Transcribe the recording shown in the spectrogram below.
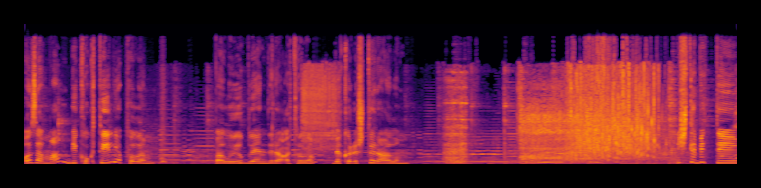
O zaman bir kokteyl yapalım. Balığı blender'a atalım ve karıştıralım. İşte bitti.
